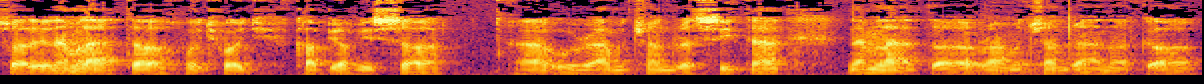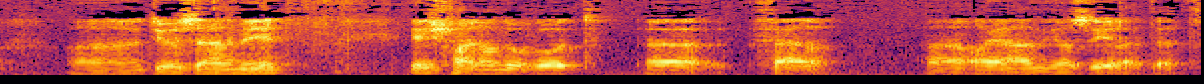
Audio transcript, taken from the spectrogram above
Szóval ő nem látta, hogy hogy kapja vissza Úr Ramachandra szitát, nem látta Ramachandrának a, a győzelmét, és hajlandó volt uh, fel ajánlni az életet.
